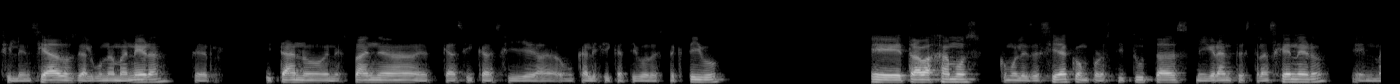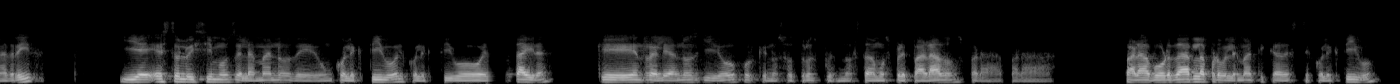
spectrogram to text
silenciados de alguna manera. Ser gitano en España es casi, casi un calificativo despectivo. Eh, trabajamos, como les decía, con prostitutas migrantes transgénero en Madrid. Y eh, esto lo hicimos de la mano de un colectivo, el colectivo Taira, que en realidad nos guió porque nosotros pues no estábamos preparados para, para, para abordar la problemática de este colectivo.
